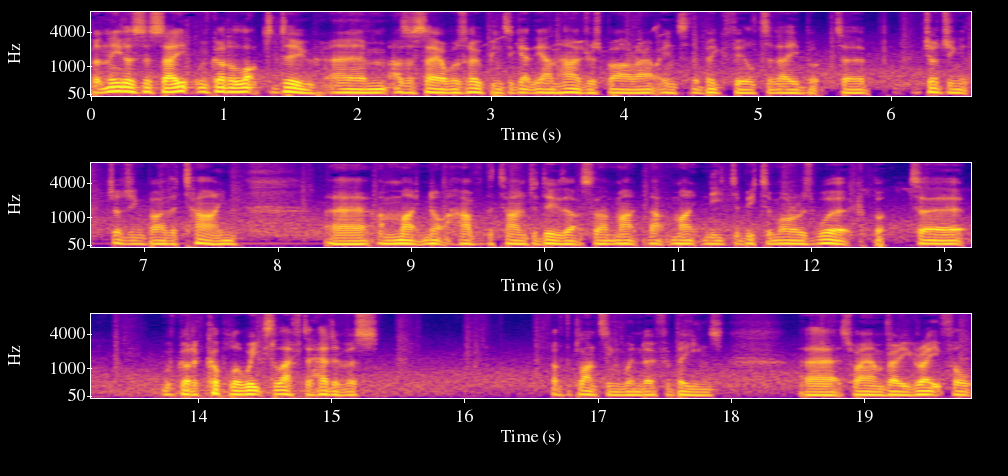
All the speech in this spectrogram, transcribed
but needless to say, we've got a lot to do. Um, as I say, I was hoping to get the anhydrous bar out into the big field today, but uh, judging judging by the time, uh, I might not have the time to do that. So that might that might need to be tomorrow's work. But uh, we've got a couple of weeks left ahead of us of the planting window for beans. Uh, so I am very grateful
